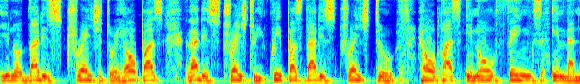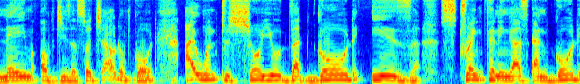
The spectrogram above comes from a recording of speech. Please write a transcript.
you know, that is stretched to help us, that is stretched to equip us, that is stretched to help us in all things in the name of Jesus. So, child of God, I want to show you that God is strengthening us and God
